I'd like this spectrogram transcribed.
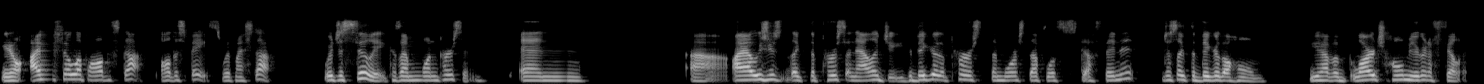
you know, I fill up all the stuff, all the space with my stuff, which is silly because I'm one person. And uh, I always use like the purse analogy. The bigger the purse, the more stuff will stuff in it, just like the bigger the home. You have a large home, you're going to fill it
